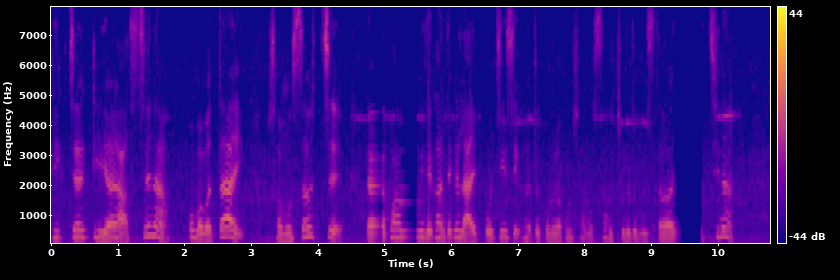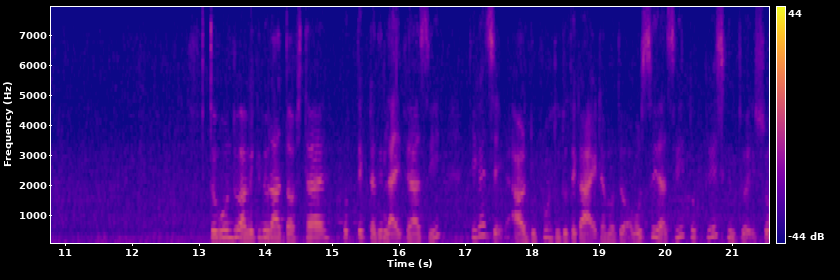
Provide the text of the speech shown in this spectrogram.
পিকচার ক্লিয়ার আসছে না? ও বাবা, তাই? সমস্যা হচ্ছে? দেখো, আমি যেখান থেকে লাইভ করছি, সেখানে তো কোনো রকম সমস্যা হচ্ছিল তো বুঝতে পারছি না। তো বন্ধু, আমি কিন্তু রাত দশটায় প্রত্যেকটা দিন লাইফে আসি ঠিক আছে? আর দুপুর দুটো থেকে আড়াইটার মধ্যে অবশ্যই আসি তো প্লিজ কিন্তু এসো।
